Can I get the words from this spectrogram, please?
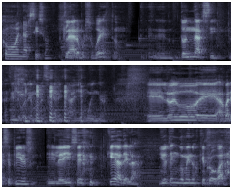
Como buen narciso. Claro, por supuesto. Eh, Don Narcy, así le podríamos decir a Jeff Winger. Eh, luego eh, aparece Pierce y le dice, quédatela, yo tengo menos que probar.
